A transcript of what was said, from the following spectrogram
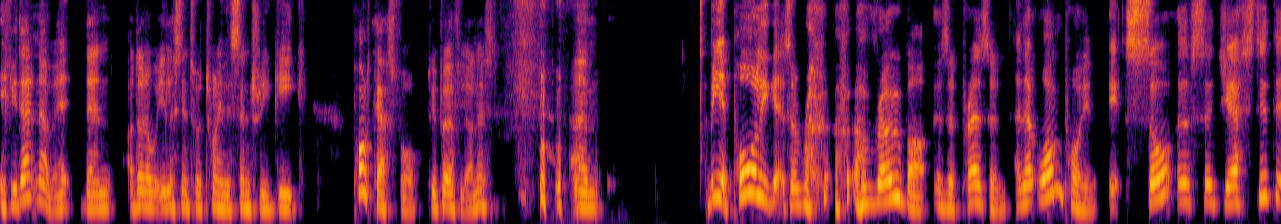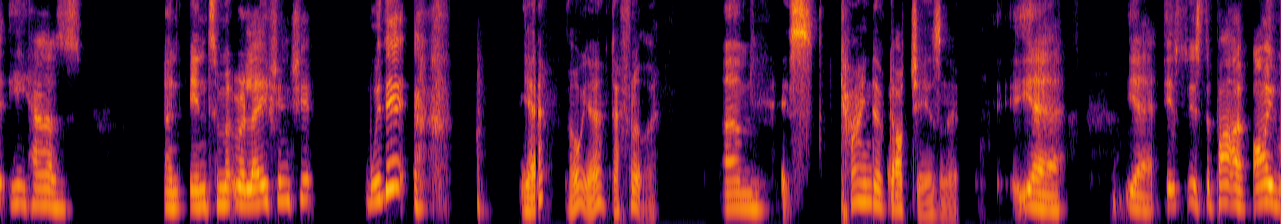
If you don't know it, then I don't know what you're listening to a 20th Century Geek podcast for. To be perfectly honest. um, but yeah, Paulie gets a, ro- a robot as a present, and at one point, it's sort of suggested that he has an intimate relationship with it. Yeah. Oh yeah, definitely. um, It's kind of dodgy, isn't it? yeah, yeah, it's it's the part of I've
